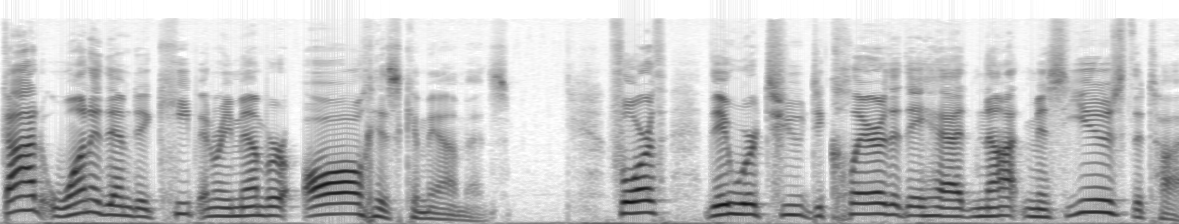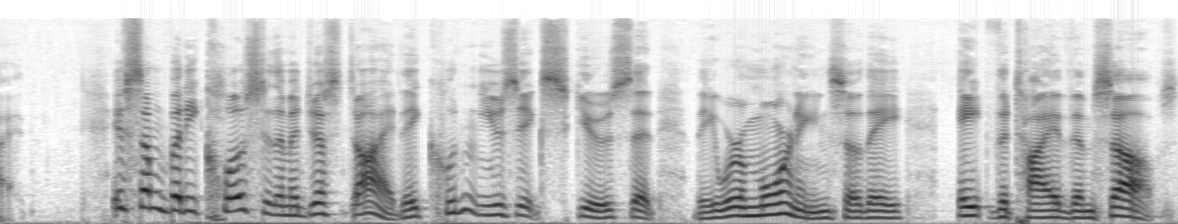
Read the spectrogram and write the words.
God wanted them to keep and remember all his commandments. Fourth, they were to declare that they had not misused the tithe. If somebody close to them had just died, they couldn't use the excuse that they were mourning, so they ate the tithe themselves.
